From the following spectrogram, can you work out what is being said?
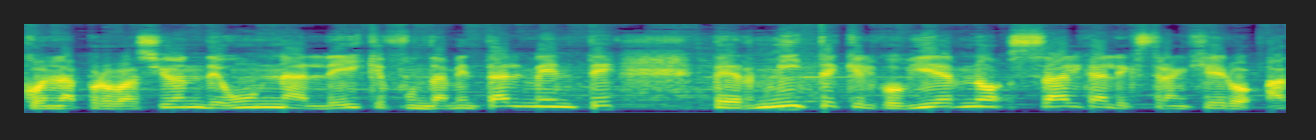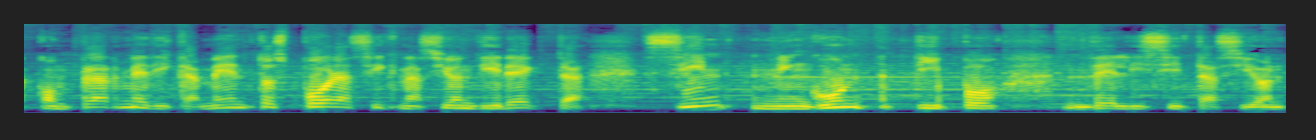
con la aprobación de una ley que fundamentalmente que el gobierno salga al extranjero a comprar medicamentos por asignación directa, sin ningún tipo de licitación.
